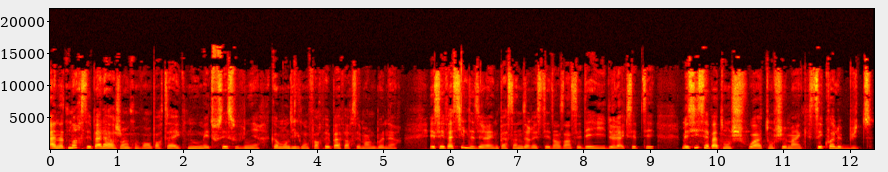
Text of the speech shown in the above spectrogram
À notre mort, c'est pas l'argent qu'on va emporter avec nous, mais tous ces souvenirs. Comme on dit, le confort fait pas forcément le bonheur. Et c'est facile de dire à une personne de rester dans un CDI, de l'accepter. Mais si c'est pas ton choix, ton chemin, c'est quoi le but?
